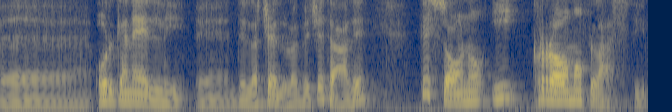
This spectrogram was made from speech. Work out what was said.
eh, organelli eh, della cellula vegetale che sono i cromoplasti.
